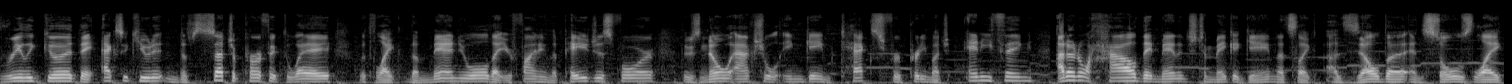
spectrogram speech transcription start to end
really good. They execute it in such a perfect way with like the manual that you're finding the pages for. There's no actual in-game text for pretty much anything. I don't know how they managed to make a game that's like a Zelda and Souls-like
